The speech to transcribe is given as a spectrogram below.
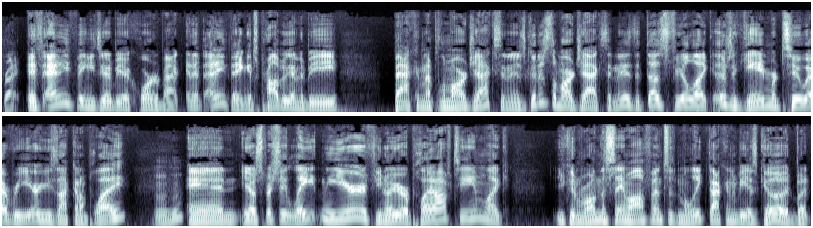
Right. If anything, he's gonna be a quarterback. And if anything, it's probably gonna be backing up Lamar Jackson. And as good as Lamar Jackson is, it does feel like there's a game or two every year he's not gonna play. Mm-hmm. And, you know, especially late in the year, if you know you're a playoff team, like you can run the same offense with Malik, not going to be as good, but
